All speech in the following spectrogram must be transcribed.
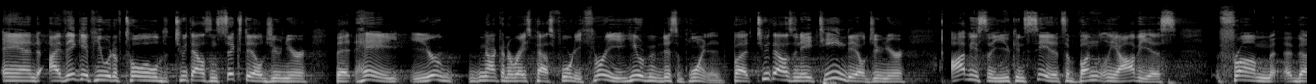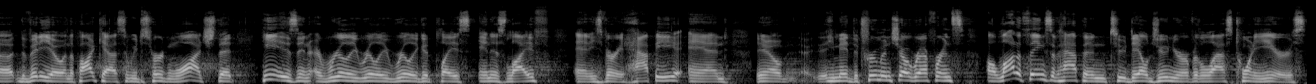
And I think if he would have told 2006 Dale Jr. that, hey, you're not going to race past 43, he would have been disappointed. But 2018 Dale Jr., obviously, you can see it. It's abundantly obvious from the, the video and the podcast that we just heard and watched that he is in a really, really, really good place in his life and he's very happy. And, you know, he made the Truman Show reference. A lot of things have happened to Dale Jr. over the last 20 years,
